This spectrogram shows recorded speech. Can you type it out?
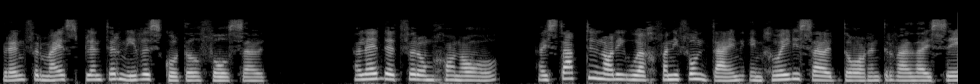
breng voor mij splinter nieuwe skottel vol zout. Hulle het dit vir hom gaan haal. Hy stap toe na die oog van die fontein en gooi die sout daarin terwijl hij sê,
